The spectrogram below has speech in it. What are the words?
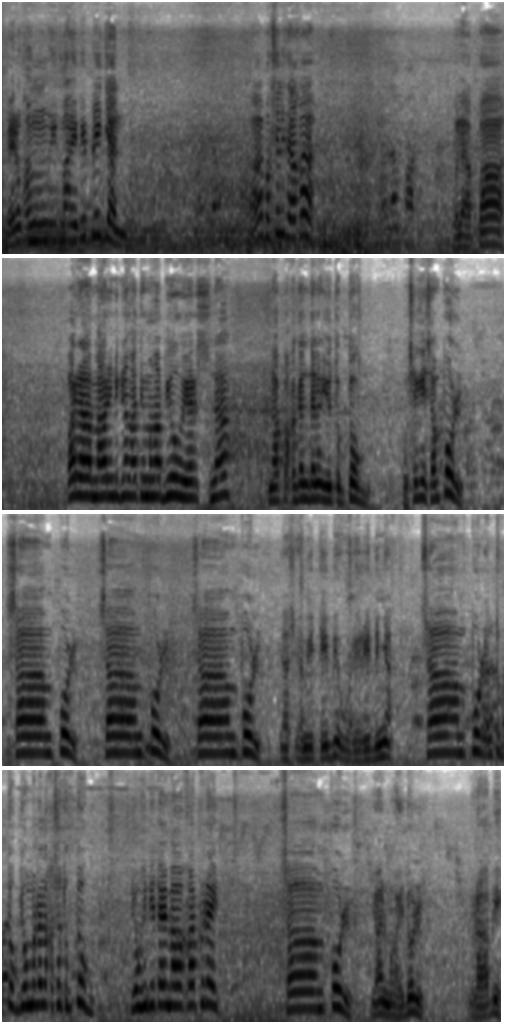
Pero kang maipi-play dyan. Ha? Magsalita ka. Wala pa. Wala pa. Para marinig ng ating mga viewers na napakaganda ng iyong tugtog. O sige, sampol. Sampol. Sampol. Sampol. Yan si Ami TV, o re-ready niya. Sampol. Ang tugtog, yung malalakas sa tugtog. Yung hindi tayo makaka-copyright. Sampol. Yan mga idol. Grabe.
